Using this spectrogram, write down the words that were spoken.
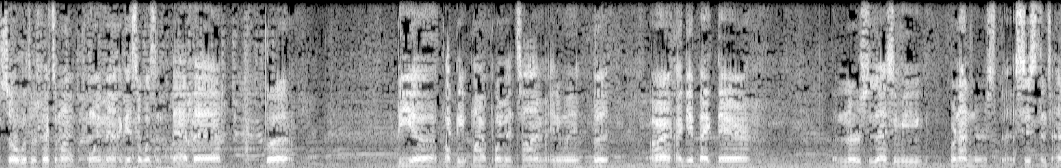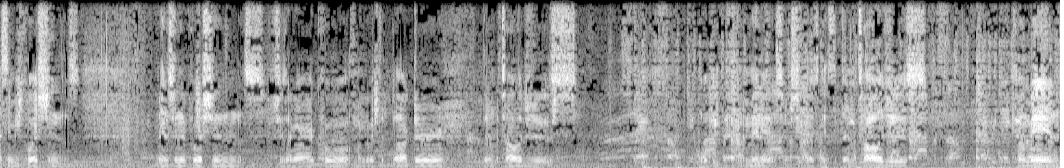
So with respect to my appointment, I guess it wasn't that bad, but the uh like the my appointment time anyway. But all right, I get back there. The nurse is asking me, or not nurse, the assistant's asking me questions, answering the questions. She's like, all right, cool. I'm gonna go with the doctor, dermatologist. We'll be back in a minute. So she goes gets the dermatologist. Come in.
